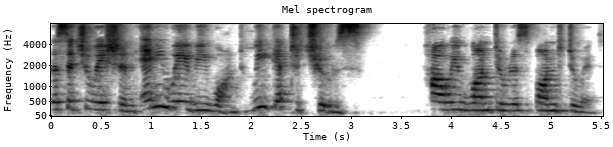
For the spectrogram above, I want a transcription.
the situation any way we want. We get to choose how we want to respond to it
